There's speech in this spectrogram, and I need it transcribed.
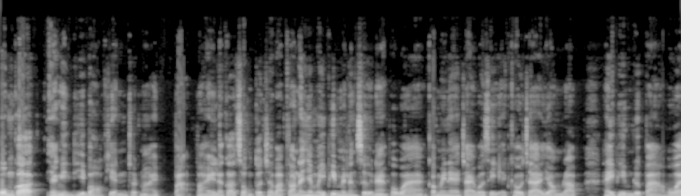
ผมก็อย่างนี้ที่บอกเขียนจดหมายปะไป แล้วก็ส่งต้นฉบับตอนนั้นยังไม่พิมพ์เป็นหนังสือนะ เพราะว่าก็ไม่แน่ใจว่า C1 เขาจะยอมรับให้พิมพ์หรือเปล่า เพราะว่า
